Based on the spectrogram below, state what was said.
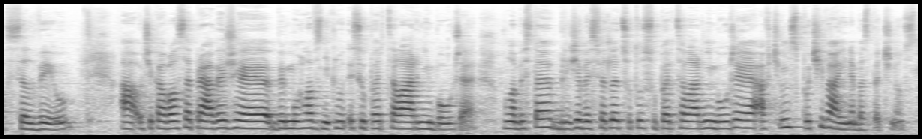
Silviu, a očekávala se právě, že by mohla vzniknout i supercelární bouře. Mohla byste blíže vysvětlit, co to supercelární bouře je a v čem spočívá její nebezpečnost?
